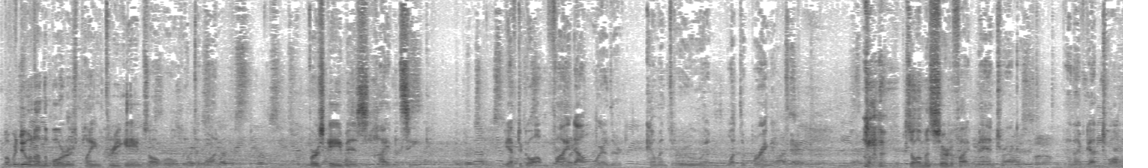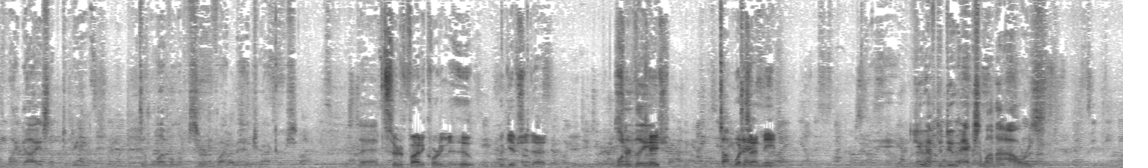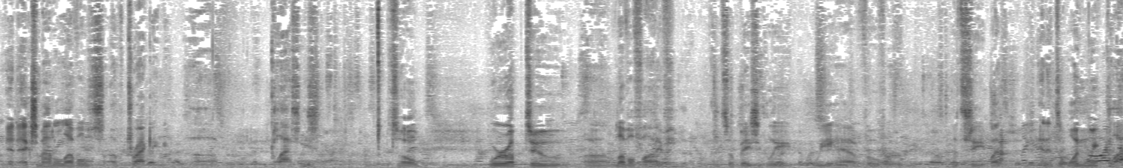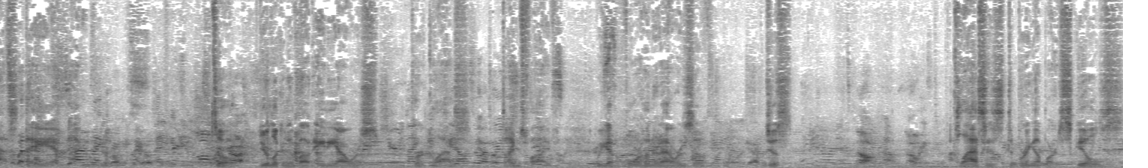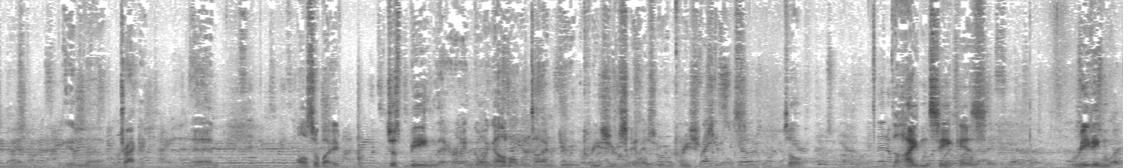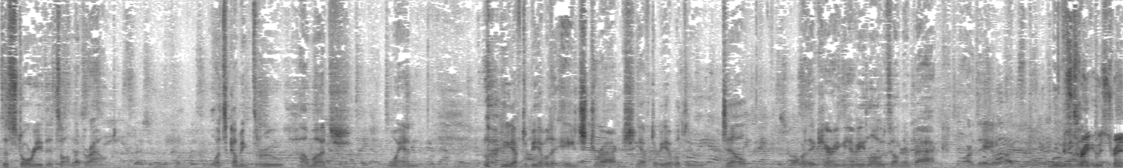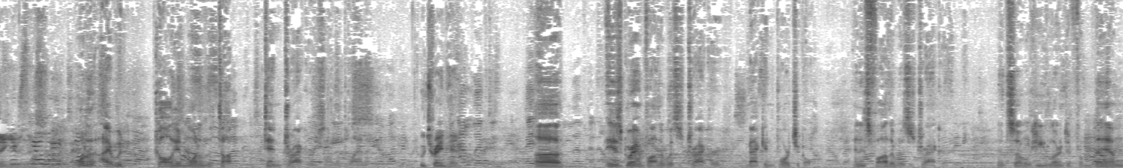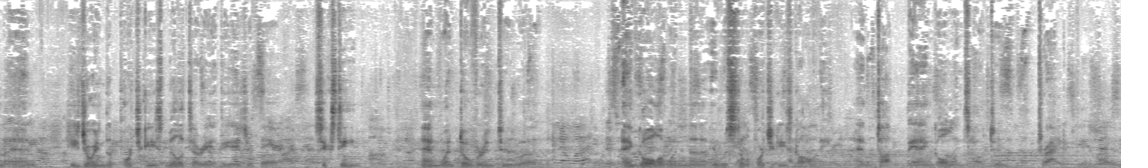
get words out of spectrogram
what we're doing on the border is playing three games all rolled into one. First game is hide and seek. You have to go out and find out where they're coming through and what they're bringing. so I'm a certified man tracker, and I've got 12 of my guys up to be to the level of certified man trackers. That certified according to who? Who gives you that one certification? Of the top what does that mean? You have to do X amount of hours at X amount of levels of tracking uh, classes. So we're up to uh, level five, and so basically we have over let's see, but and it's a one week class, day and night. So you're looking at about 80 hours per class times five. We got 400 hours of just classes to bring up our skills in uh, tracking, and also by just being there and going out all the time, you increase your skills. You increase your skills. So the hide and seek is reading the story that's on the ground. What's coming through, how much, when. you have to be able to age tracks. You have to be able to tell are they carrying heavy loads on their back? Are they moving? Who's, tra- who's training you in this? One of, I would call him one of the top 10 trackers on the planet. Who trained him? Uh, his grandfather was a tracker back in Portugal, and his father was a tracker. And so he learned it from them, and he joined the Portuguese military at the age of uh, 16 and went over into uh, Angola when uh, it was still a Portuguese colony and taught the Angolans how to track.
